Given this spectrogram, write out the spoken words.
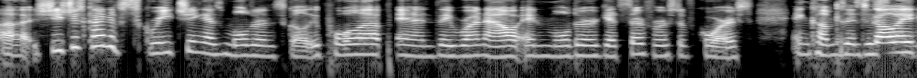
Uh, she's just kind of screeching as Mulder and Scully pull up, and they run out, and Mulder gets there first, of course, and comes into Scully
